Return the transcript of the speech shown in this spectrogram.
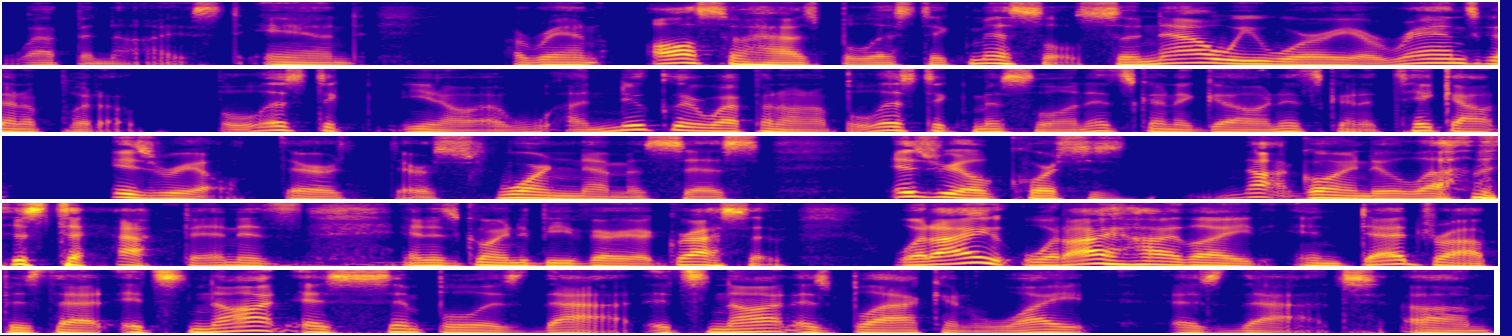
weaponized, and Iran also has ballistic missiles. So now we worry Iran's going to put a ballistic, you know, a, a, nuclear weapon on a ballistic missile and it's going to go and it's going to take out Israel, their their sworn nemesis. Israel, of course, is not going to allow this to happen is and is going to be very aggressive. What I what I highlight in Dead Drop is that it's not as simple as that. It's not as black and white as that, um,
